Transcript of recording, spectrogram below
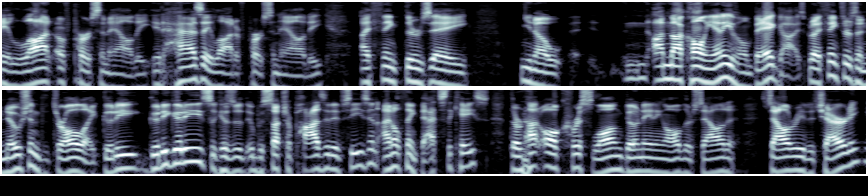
a lot of personality. It has a lot of personality. I think there's a, you know, I'm not calling any of them bad guys, but I think there's a notion that they're all like goody goody goodies because it was such a positive season. I don't think that's the case. They're not all Chris Long donating all their salary to charity.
